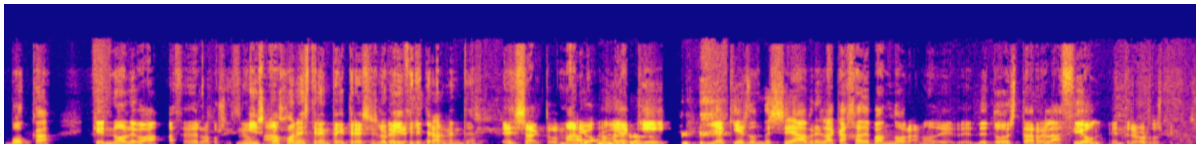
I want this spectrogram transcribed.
boca que no le va a ceder la posición. Mis a cojones 33, es lo que Pérez. dice literalmente. Exacto, Mario. Ah, y, aquí, y aquí es donde se abre la caja de Pandora, ¿no? De, de- de toda esta relación entre los dos pilotos.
